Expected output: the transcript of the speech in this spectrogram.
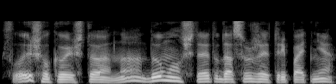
Слышал кое-что, но думал, что это досужая трепотня.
